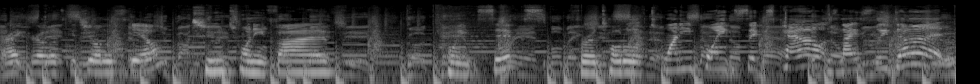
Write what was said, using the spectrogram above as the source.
All right, girl, let's get you on the scale. 225.6 for a total of 20.6 pounds. Nicely done.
